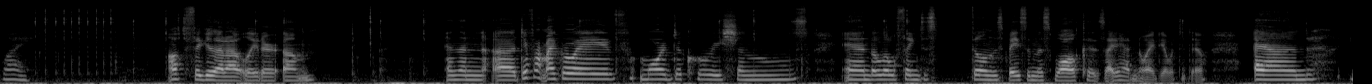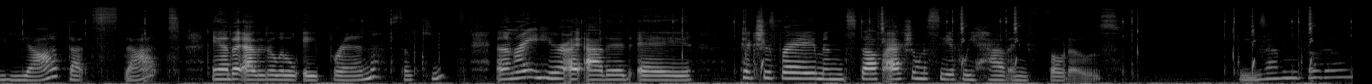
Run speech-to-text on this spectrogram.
Why? I'll have to figure that out later. Um, and then a different microwave, more decorations, and a little thing to fill in the space in this wall because I had no idea what to do. And yeah, that's that. And I added a little apron, so cute. And then right here I added a picture frame and stuff. I actually want to see if we have any photos. Do you have any photos?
